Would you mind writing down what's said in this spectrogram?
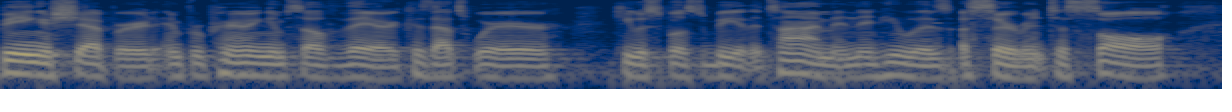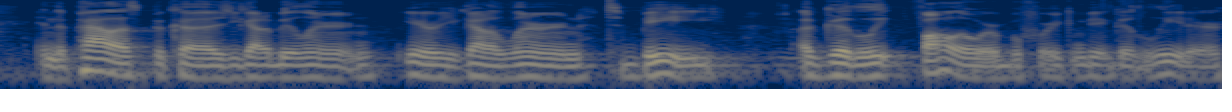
being a shepherd and preparing himself there because that's where he was supposed to be at the time. And then he was a servant to Saul in the palace because you got to be learn, you got to learn to be a good le- follower before you can be a good leader.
